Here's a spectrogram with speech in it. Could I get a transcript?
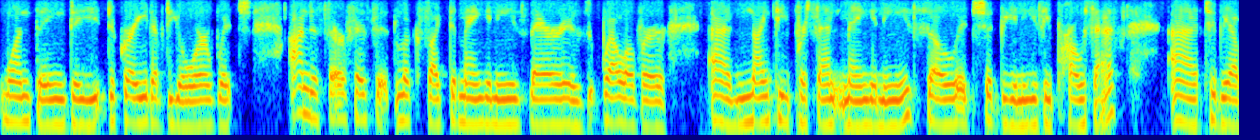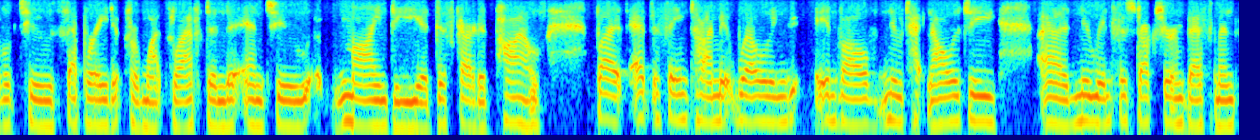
One thing, the, the grade of the ore, which on the surface it looks like the manganese there is well over uh, 90% manganese, so it should be an easy process. Uh, to be able to separate it from what's left and and to mine the uh, discarded piles but at the same time, it will in- involve new technology, uh, new infrastructure investments,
